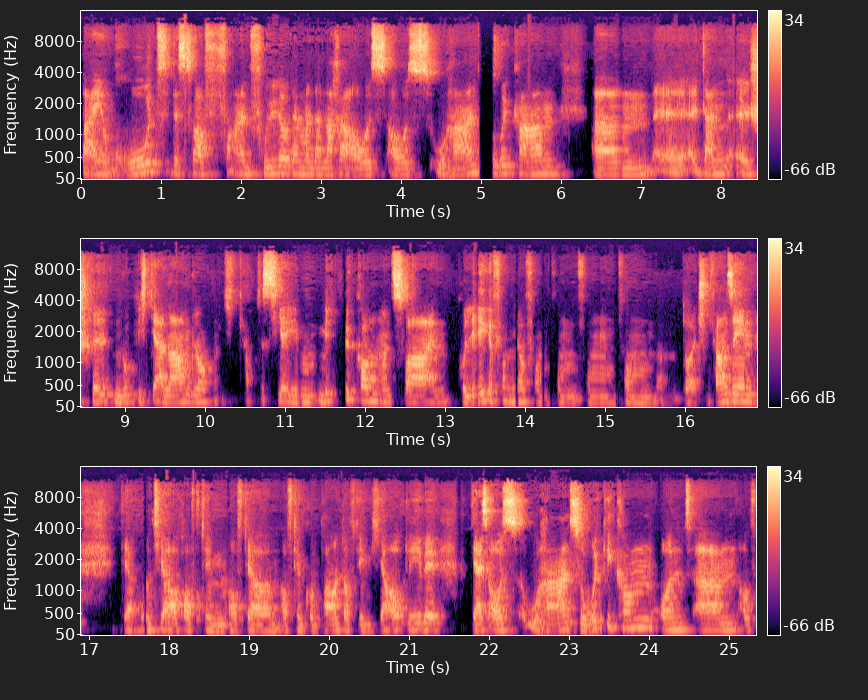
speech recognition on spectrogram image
Bei Rot, das war vor allem früher, wenn man dann nachher aus, aus Wuhan zurückkam, ähm, äh, dann äh, schrillten wirklich die Alarmglocken. Ich habe das hier eben mitbekommen und zwar ein Kollege von mir vom, vom, vom, vom deutschen Fernsehen, der wohnt hier auch auf dem, auf, der, auf dem Compound, auf dem ich hier auch lebe. Der ist aus Wuhan zurückgekommen und ähm, auf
